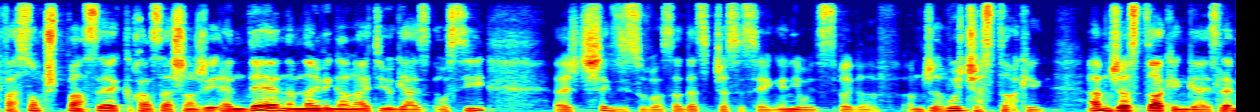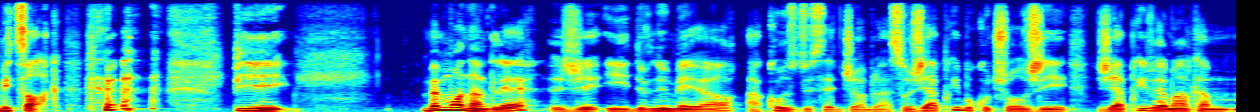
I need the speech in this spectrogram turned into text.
façon que je pensais commençait à changer. And then, I'm not even gonna lie to you guys aussi. Euh, je sais que je dis souvent ça, that's just a saying. Anyways, c'est pas grave. I'm just, we're just talking. I'm just talking, guys. Let me talk. Puis, même mon anglais j'ai, est devenu meilleur à cause de cette job-là. j'ai appris beaucoup de choses. J'ai, j'ai appris vraiment comme.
